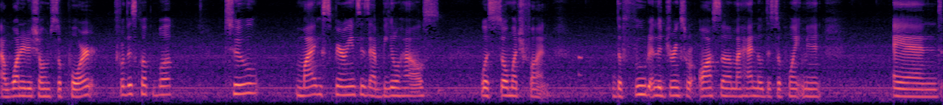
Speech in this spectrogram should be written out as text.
I wanted to show him support for this cookbook. Two, my experiences at Beetle House was so much fun. The food and the drinks were awesome. I had no disappointment. And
